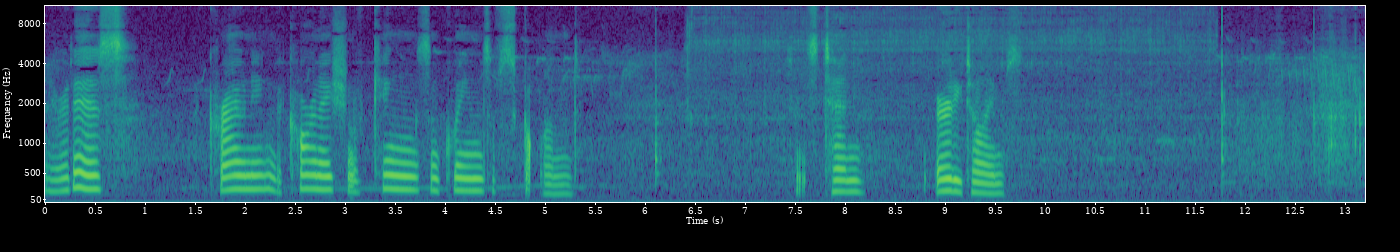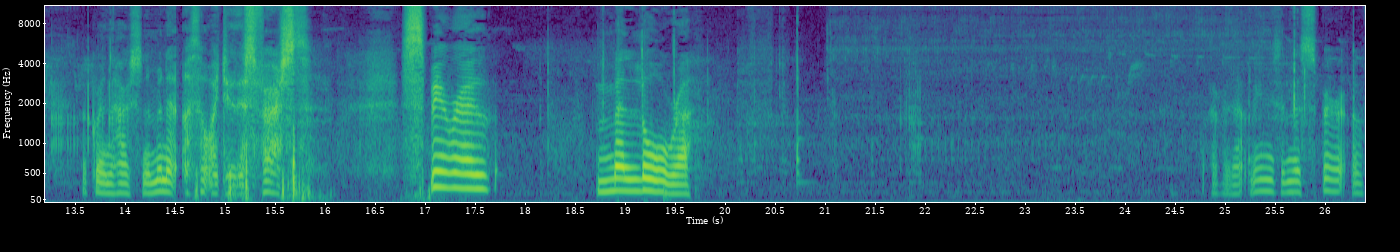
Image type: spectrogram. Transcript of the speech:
There it is. The crowning, the coronation of kings and queens of Scotland. Since 10 early times. I'll go in the house in a minute. I thought I'd do this first. Spero Meliora. Whatever that means in the spirit of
